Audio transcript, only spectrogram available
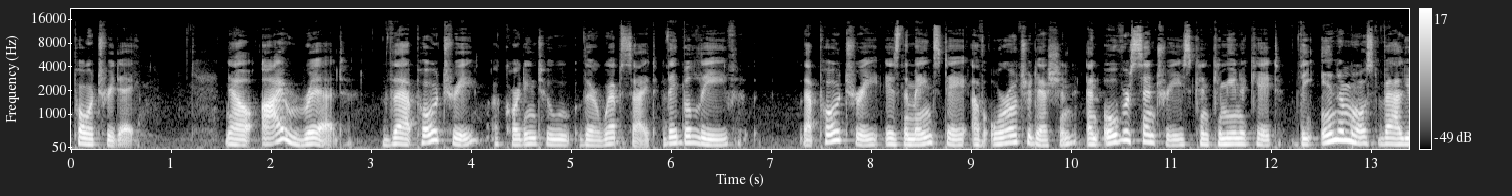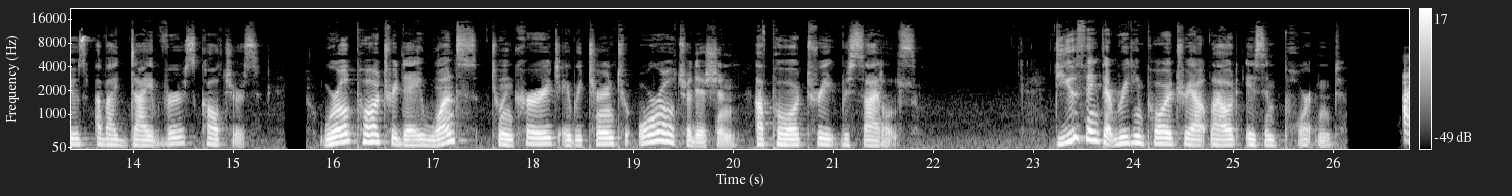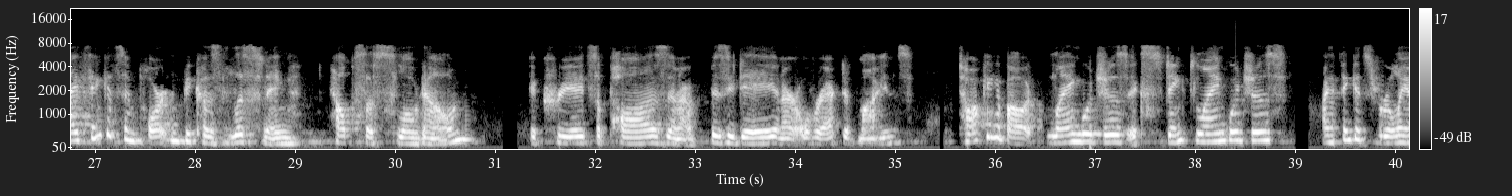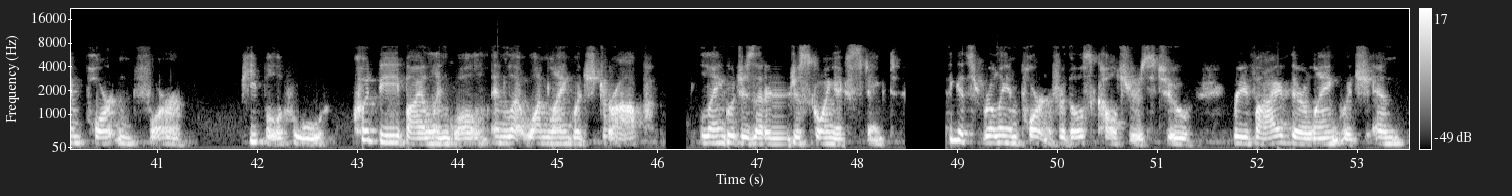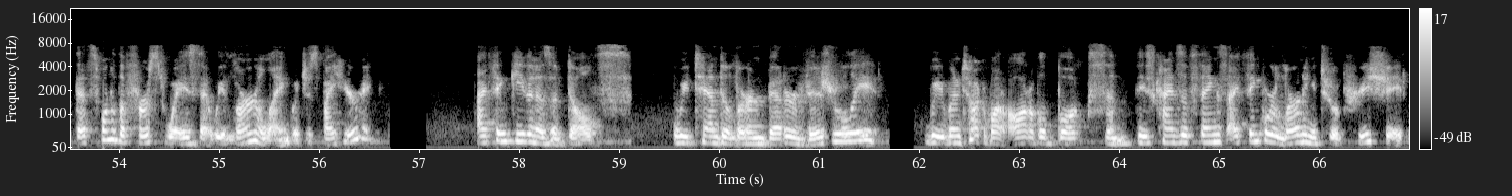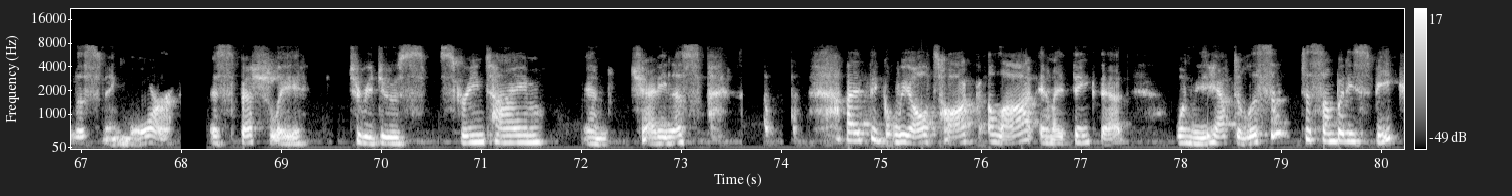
Poetry Day. Now, I read that poetry, according to their website, they believe that poetry is the mainstay of oral tradition and over centuries can communicate the innermost values of a diverse cultures. World Poetry Day wants to encourage a return to oral tradition of poetry recitals. Do you think that reading poetry out loud is important? I think it's important because listening helps us slow down. It creates a pause in our busy day and our overactive minds. Talking about languages, extinct languages, I think it's really important for people who could be bilingual and let one language drop, languages that are just going extinct. I think it's really important for those cultures to revive their language. And that's one of the first ways that we learn a language is by hearing. I think even as adults, we tend to learn better visually. We, when we talk about audible books and these kinds of things, I think we're learning to appreciate listening more, especially to reduce screen time and chattiness. I think we all talk a lot, and I think that when we have to listen to somebody speak,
